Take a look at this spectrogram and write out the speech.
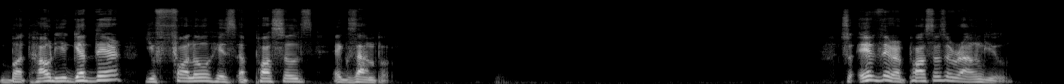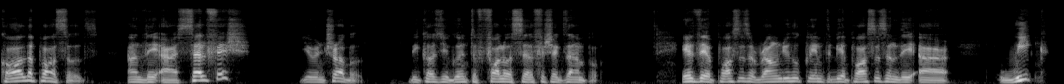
but how do you get there? You follow his apostles' example. So if there are apostles around you, called apostles, and they are selfish, you're in trouble because you're going to follow a selfish example. If there are apostles around you who claim to be apostles and they are weak,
